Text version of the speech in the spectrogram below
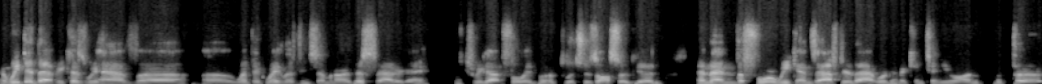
and we did that because we have uh, Olympic weightlifting seminar this Saturday, which we got fully booked, which is also good. And then the four weekends after that, we're going to continue on with the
